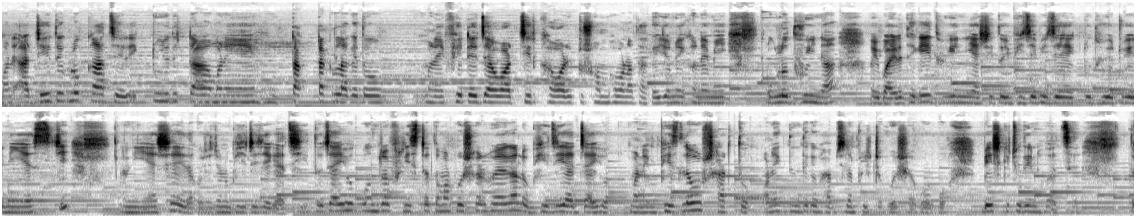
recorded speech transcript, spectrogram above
মানে আর যেহেতু এগুলো কাচের, একটু যদি টা মানে টাক টাক লাগে তো মানে ফেটে যাওয়ার, চির খাওয়ার একটু সম্ভাবনা থাকে, এই জন্য এখানে আমি ওগুলো ধুই না। ওই বাইরে থেকেই ধুয়ে নিয়ে আসি, তো ওই ভিজে ভিজে একটু ধুয়ে টুয়ে নিয়ে এসেছি। নিয়ে এসে দেখো সেই জন্য ভিজে ভিজে গেছি। তো যাই হোক বন্ধুরা ফ্রিজটা তোমার পরিষ্কার হয়ে গেল, ভিজি আর যাই হোক মানে ভিজলেও সার্থক। অনেক দিন থেকে ভাবছিলাম ফ্রিজটা পরিষ্কার করব, বেশ কিছুদিন হয়েছে। তো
